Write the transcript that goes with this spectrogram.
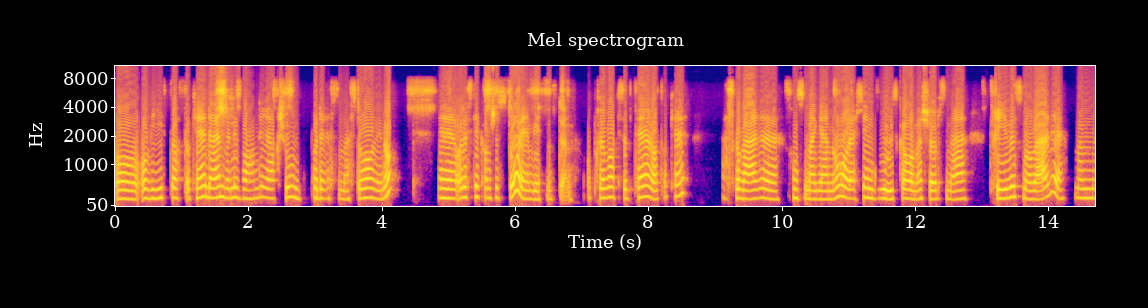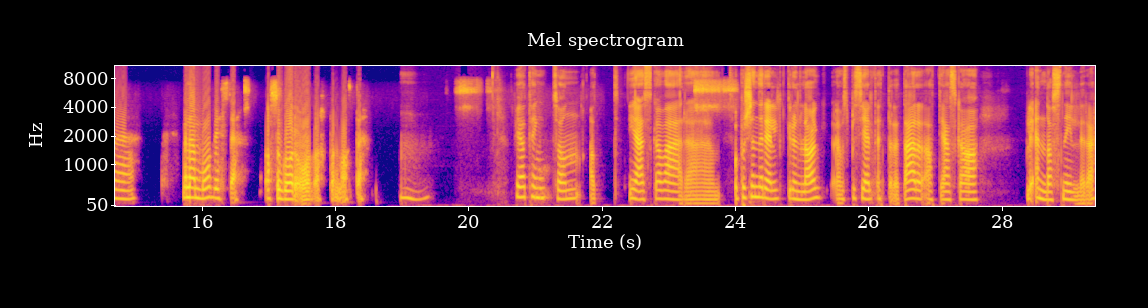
og, og, vite at ok, det er en veldig vanlig reaksjon på det som jeg står i nå. Eh, og det skal jeg kanskje stå i en liten stund, og prøve å akseptere at ok, jeg skal være sånn som jeg er nå, og det er ikke en god utgave av meg sjøl som jeg trives med å være i, men, eh, men jeg må visst det. Og så går det over, på en måte. Mm. For jeg har tenkt sånn at jeg skal være Og på generelt grunnlag, spesielt etter dette, er at jeg skal bli enda snillere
